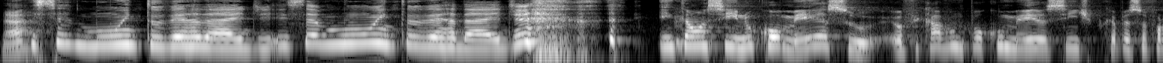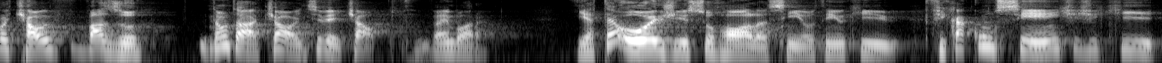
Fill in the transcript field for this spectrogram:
né? Isso é muito verdade. Isso é muito verdade. Então, assim, no começo, eu ficava um pouco meio assim, tipo, que a pessoa falou tchau e vazou. Então tá, tchau, a gente se vê, tchau, vai embora. E até hoje isso rola, assim, eu tenho que ficar consciente de que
